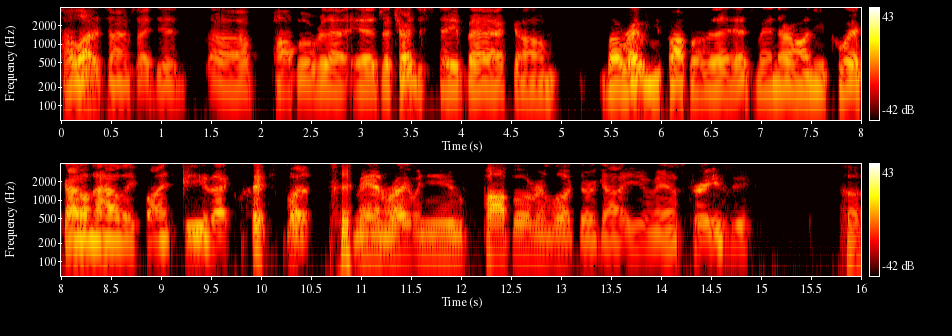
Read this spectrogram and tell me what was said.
a lot of times I did uh, pop over that edge. I tried to stay back, um, but right when you pop over that edge, man, they're on you quick. I don't know how they find see you that quick, but man, right when you pop over and look, they're got you, man. It's crazy. Huh.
